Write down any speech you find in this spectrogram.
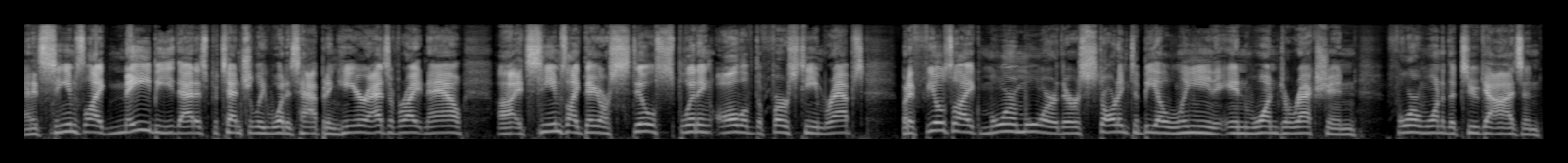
And it seems like maybe that is potentially what is happening here. As of right now, uh, it seems like they are still splitting all of the first team reps, but it feels like more and more there's starting to be a lean in one direction for one of the two guys. And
